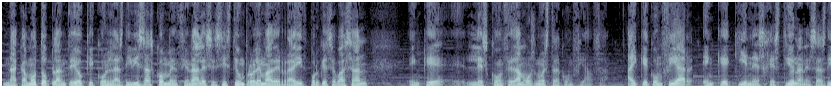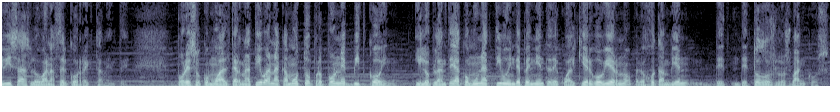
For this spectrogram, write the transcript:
Nakamoto planteó que con las divisas convencionales existe un problema de raíz porque se basan en que les concedamos nuestra confianza. Hay que confiar en que quienes gestionan esas divisas lo van a hacer correctamente. Por eso, como alternativa, Nakamoto propone Bitcoin y lo plantea como un activo independiente de cualquier gobierno, pero ojo también de, todos los bancos.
